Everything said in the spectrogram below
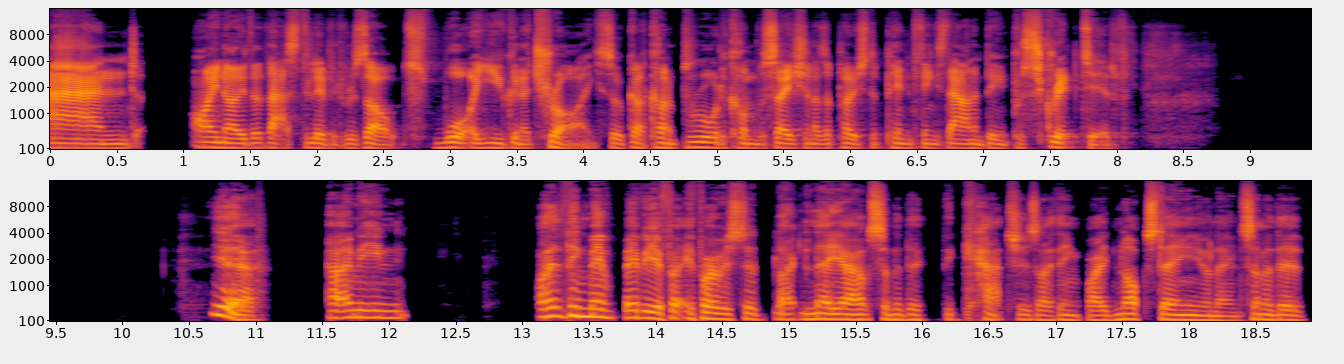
and I know that that's delivered results. What are you going to try? So, a kind of broader conversation as opposed to pin things down and being prescriptive. Yeah. I mean, I think maybe if if I was to like lay out some of the the catches, I think by not staying in your lane, some of the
